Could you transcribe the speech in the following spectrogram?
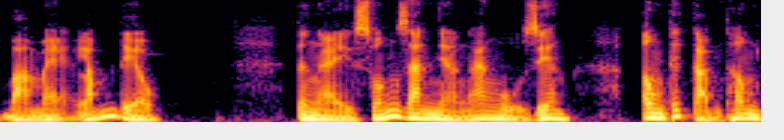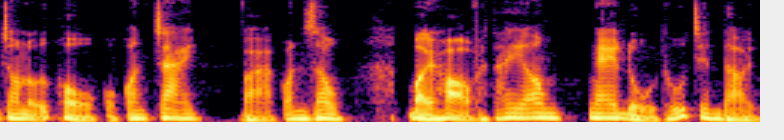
bà mẹ lắm điều. Từ ngày xuống gian nhà ngang ngủ riêng, ông thích cảm thông cho nỗi khổ của con trai và con dâu. Bởi họ phải thay ông nghe đủ thú trên đời.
